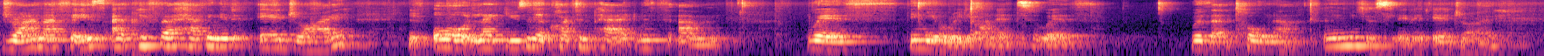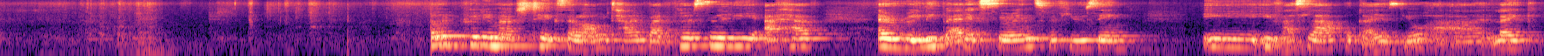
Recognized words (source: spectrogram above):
dry my face. I prefer having it air dry or like using a cotton pad with um with thingy already on it with with a toner. Let me just let it air dry. It pretty much takes a long time, but personally, I have a really bad experience with using Evaslab, guys. Like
